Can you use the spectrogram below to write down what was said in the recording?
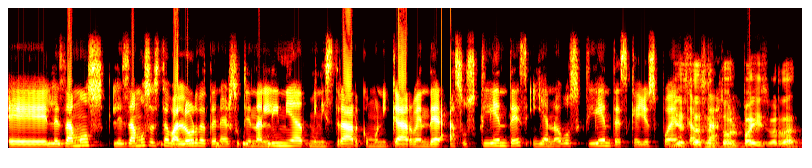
eh, les, damos, les damos este valor de tener su tienda en línea, administrar, comunicar, vender a sus clientes y a nuevos clientes que ellos pueden Y estás en todo el país, ¿verdad?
